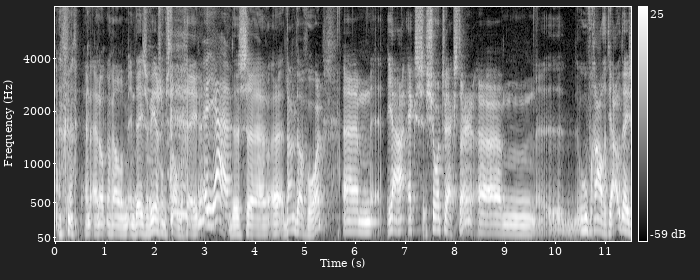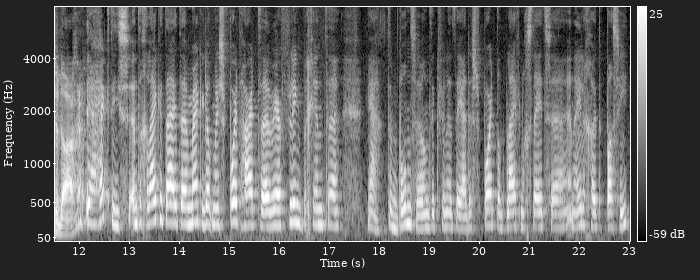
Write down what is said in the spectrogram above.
en, en ook nog wel in deze weersomstandigheden. Eh, ja. Dus eh, eh, dank daarvoor. Ehm, ja, ex-shorttrackster. Ehm eh, hoe vergaat het jou deze dagen? ja, hectisch. En tegelijkertijd merk ik dat mijn sporthart weer flink begint ja, te bonzen. Want ik vind het, ja, de sport dat blijft nog steeds eh, een hele grote passie.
